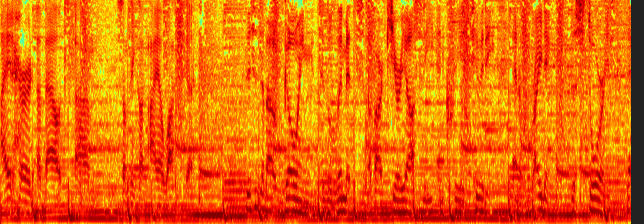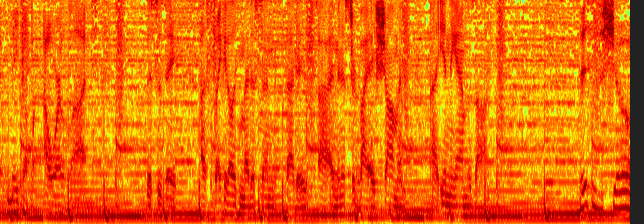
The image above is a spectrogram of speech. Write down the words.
I had heard about um, something called ayahuasca. This is about going to the limits of our curiosity and creativity and writing the stories that make up our lives. This is a, a psychedelic medicine that is uh, administered by a shaman uh, in the Amazon. This is a show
